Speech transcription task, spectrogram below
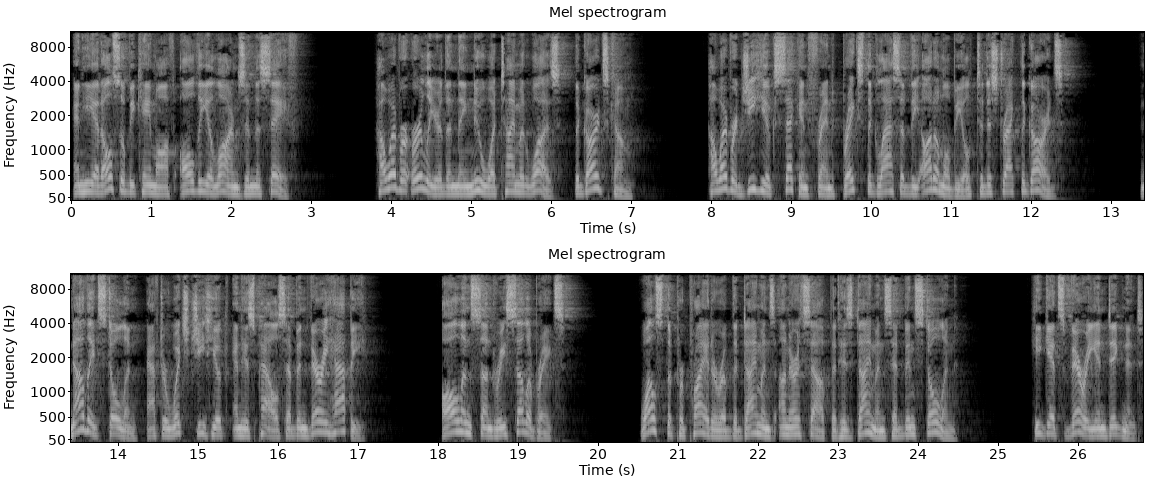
And he had also became off all the alarms in the safe. However earlier than they knew what time it was, the guards come. However Ji-hyuk's second friend breaks the glass of the automobile to distract the guards. Now they'd stolen, after which Ji-hyuk and his pals have been very happy. All and sundry celebrates. Whilst the proprietor of the diamonds unearths out that his diamonds had been stolen. He gets very indignant.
